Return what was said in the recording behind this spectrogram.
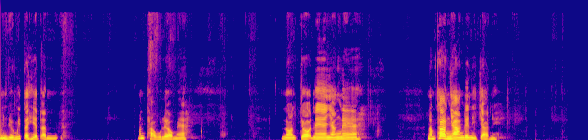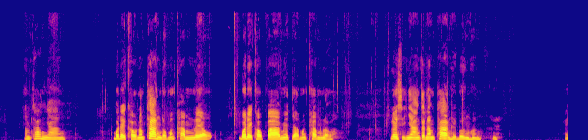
มอยู่มิตรเห็ดอัน มันเถ่าแล้วแม่นอนเจาะแน่ยังแน่น้ำทางยางได้นี่จ้ะนี่น้ำทางยางบ่ได้เขาน้ำทางดอกมันคำแล้วบ่ได้เขาป่าแม่จ้ะมันคำแล้วเลยสิยางแต่น้ำทางให้เบิ่งเพิ่งให้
